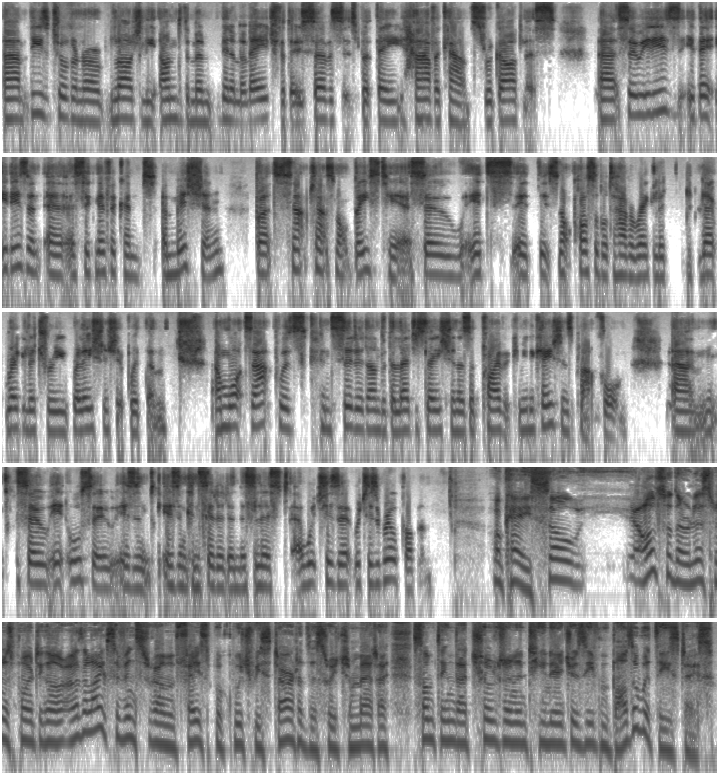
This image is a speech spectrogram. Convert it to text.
Um, these children are largely under the minimum age for those services, but they have accounts regardless. Uh, so it is it, it is an, a significant omission, but Snapchat's not based here, so it's it, it's not possible to have a regular regulatory relationship with them. And WhatsApp was considered under the legislation as a private communications platform, um, so it also isn't isn't considered in this list, uh, which is a which is a real problem. Okay, so also there are listeners pointing out are the likes of Instagram and Facebook, which we started the switch and Meta, something that children and teenagers even bother with these days?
